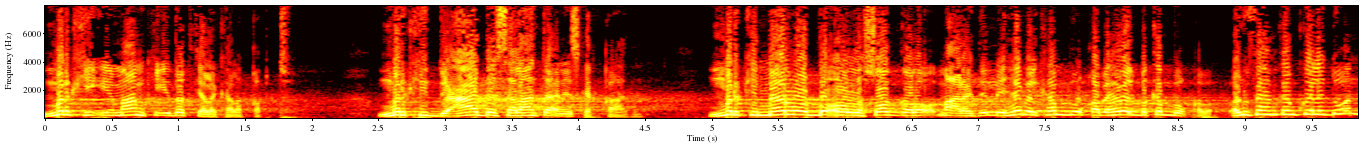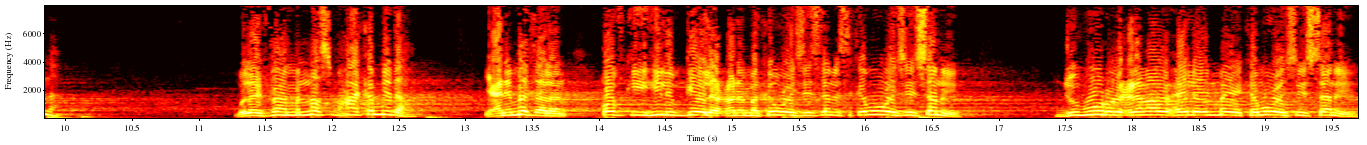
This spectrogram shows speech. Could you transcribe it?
Markii imaamka iyo dadka la kala qabto. Markii ducaadda salaanta aan iska qaadin. Markii meel walba oo la soo galo maaragta le hebel kan buu qaba hebelba kan buu qaba. Waanu fahamkan ku kala duwanna? Walaahi fahma nas maxaa ka mid ah? Qofkii hilib geela cuna ma ka weysaysanaysa kama weesaysanayo jumhuurulculamaa waxay leeyihiin maya kama weesaysanayo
